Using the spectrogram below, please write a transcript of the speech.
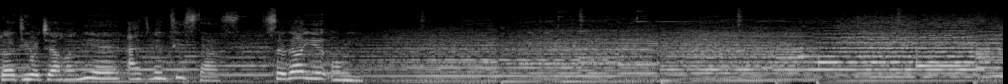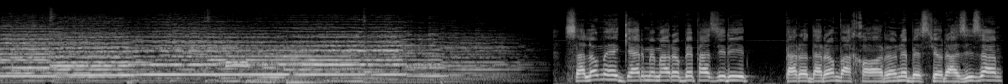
رادیو جهانی ادونتیست است. صدای امید. سلام گرم مرا بپذیرید برادران و خواهران بسیار عزیزم.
